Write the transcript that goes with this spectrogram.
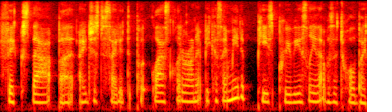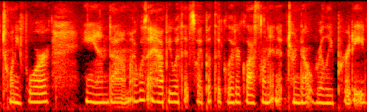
fix that, but I just decided to put glass glitter on it because I made a piece previously that was a 12 by 24 and um, I wasn't happy with it, so I put the glitter glass on it and it turned out really pretty.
